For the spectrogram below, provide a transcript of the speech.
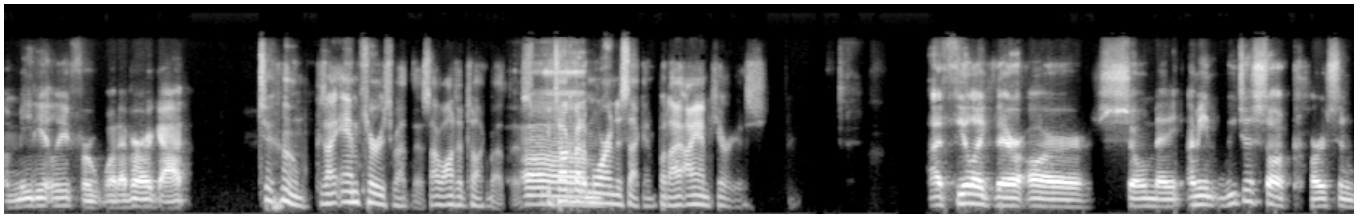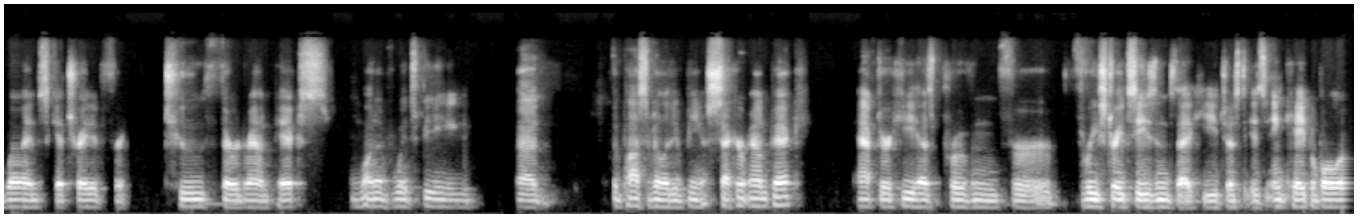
immediately for whatever I got. To whom? Because I am curious about this. I want to talk about this. Um, we can talk about it more in a second, but I, I am curious. I feel like there are so many. I mean, we just saw Carson Wentz get traded for two third round picks, one of which being uh, the possibility of being a second round pick after he has proven for three straight seasons that he just is incapable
